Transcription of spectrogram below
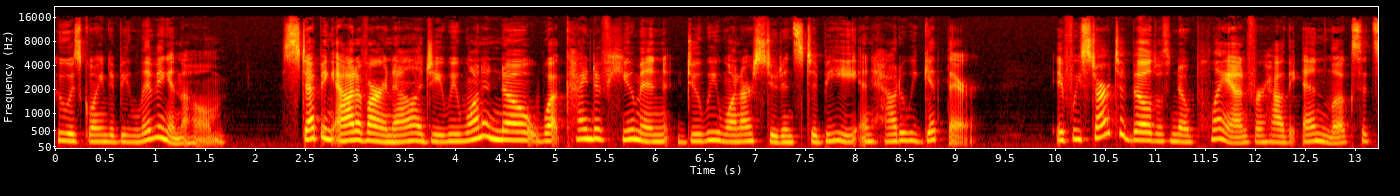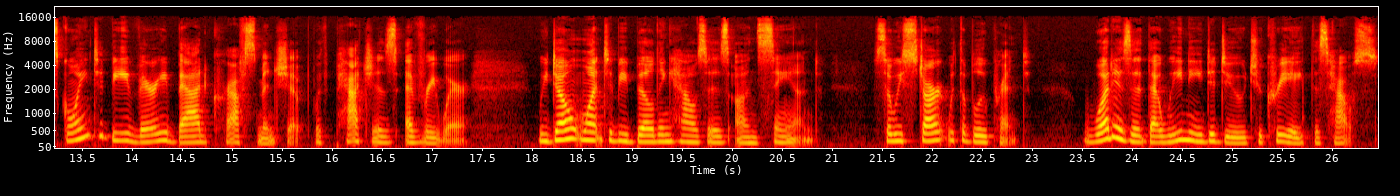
who is going to be living in the home. Stepping out of our analogy, we want to know what kind of human do we want our students to be and how do we get there? If we start to build with no plan for how the end looks, it's going to be very bad craftsmanship with patches everywhere. We don't want to be building houses on sand. So we start with the blueprint. What is it that we need to do to create this house?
